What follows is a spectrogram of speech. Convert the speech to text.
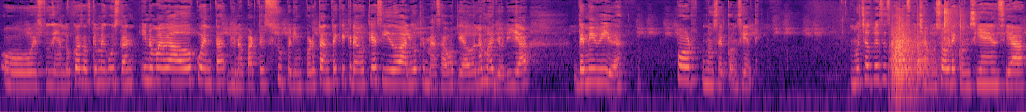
o estudiando cosas que me gustan y no me había dado cuenta de una parte súper importante que creo que ha sido algo que me ha saboteado la mayoría de mi vida por no ser consciente. Muchas veces cuando escuchamos sobre conciencia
